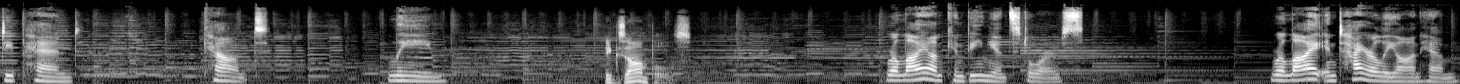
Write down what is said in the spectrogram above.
Depend, Count, Lean. Examples Rely on convenience stores. Rely entirely on him.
